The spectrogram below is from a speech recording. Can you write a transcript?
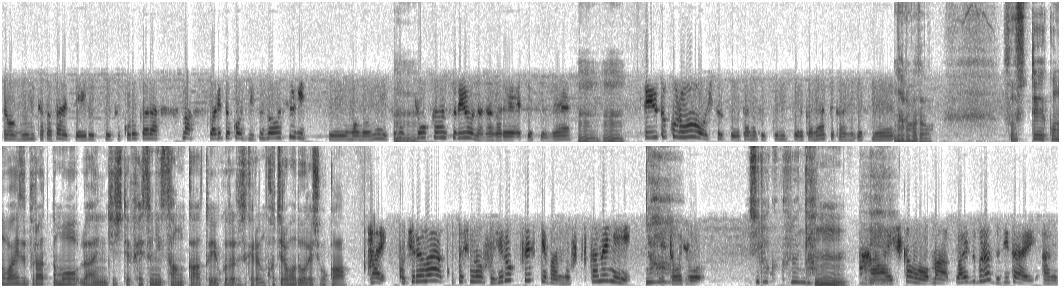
境遇に立たされているっていうところから、まあ、割とこう実存主義っていうものにすごく共感するような流れですよね。うん。うん。っていうところを一つ歌のフックにしてるかなって感じですね。なるほどそしてこのワイズブラッドも来日してフェスに参加ということですけれどもこちらはどうでしょうか？はい、こちらは今年のフジロックフェスティバルの2日目に登場。白く来るんだ。う。ん。はい、しかも、まあ、ワイズブラッド自体あの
